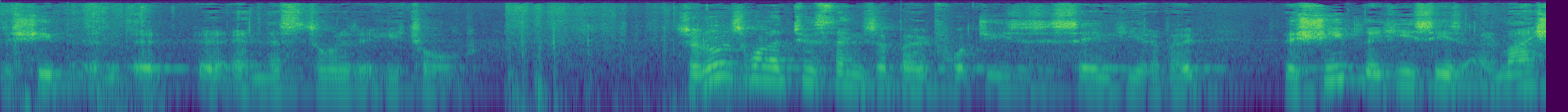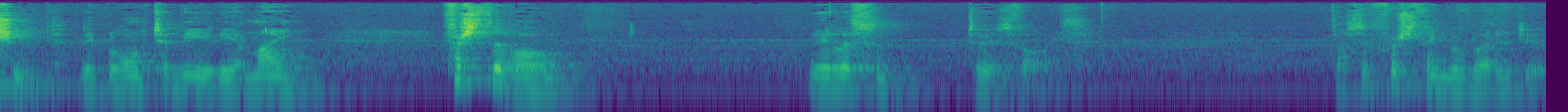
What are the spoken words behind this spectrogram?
the sheep in, in, in this story that he told. So notice one or two things about what Jesus is saying here about the sheep that he says are my sheep. They belong to me. They are mine. First of all, they listen to his voice. That's the first thing we've got to do,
